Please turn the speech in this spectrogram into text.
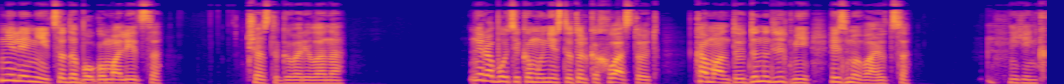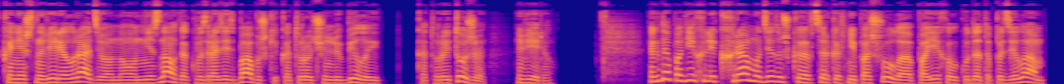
не лениться, да Богу молиться», — часто говорила она. «Не работе коммунисты только хвастают, командуют, да над людьми измываются». Енька, конечно, верил радио, но он не знал, как возразить бабушке, которую очень любила и которой тоже верил. Когда подъехали к храму, дедушка в церковь не пошел, а поехал куда-то по делам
